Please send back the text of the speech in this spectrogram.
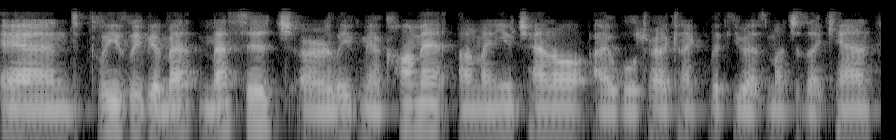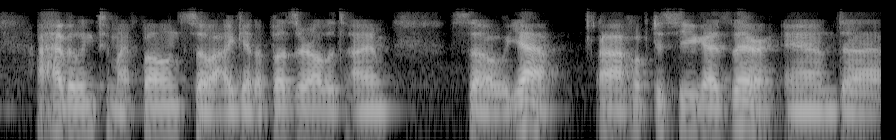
and please leave me a me message or leave me a comment on my new channel. I will try to connect with you as much as I can. I have a link to my phone so I get a buzzer all the time. So yeah, I uh, hope to see you guys there and uh,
